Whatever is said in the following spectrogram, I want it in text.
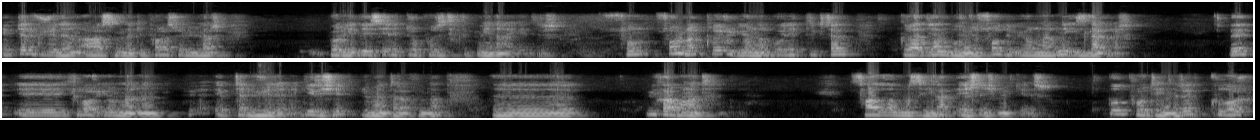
Epitel hücrelerin arasındaki paraselüler bölgede ise elektropozitiflik meydana getirir. Son, sonra klor iyonları bu elektriksel gradyan boyunca sodyum iyonlarını izlerler. Ve e, klor iyonlarının epitel hücrelerine girişi lümen tarafından e, bikarbonat salgılanmasıyla eşleşmektedir. Bu proteinlere klor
